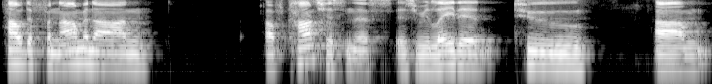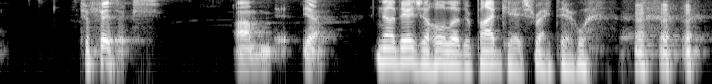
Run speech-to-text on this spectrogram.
how the phenomenon of consciousness is related to um, to physics. Um, yeah. Now, there's a whole other podcast right there.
